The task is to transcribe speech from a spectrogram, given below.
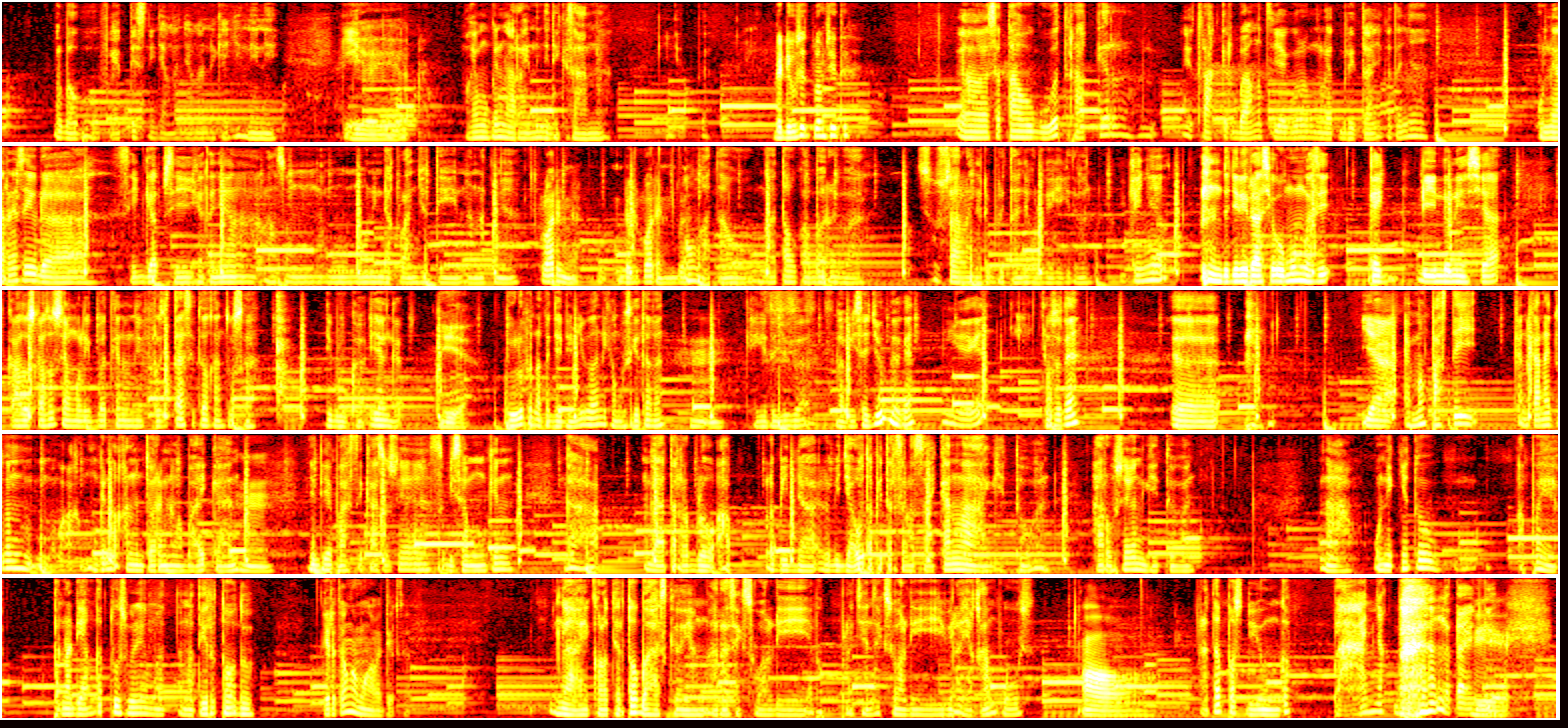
berbau-bau fetis nih jangan-jangan kayak gini nih Iya Gitu. iya. makanya mungkin ngarahinnya jadi ke sana gitu Udah diusut belum sih itu? Eh, setahu gue terakhir ya terakhir banget sih ya gue ngeliat beritanya katanya unernya sih udah sigap sih katanya langsung mau, mau nindak lanjutin anaknya. Keluarin nggak? Udah dikeluarin belum? oh nggak tahu. Nggak tahu kabar gue susah lah nyari beritanya kalau kayak gitu kan. Kayaknya udah jadi rahasia umum gak sih? Kayak di Indonesia kasus-kasus yang melibatkan universitas itu akan susah dibuka. Iya nggak? Iya. dulu pernah kejadian juga kan di kampus kita kan? Mm-mm. kayak gitu juga. Nggak bisa juga kan? Iya kan? Maksudnya eh ya emang pasti kan karena itu kan mungkin akan mencoreng nama baik kan Hmm. jadi ya pasti kasusnya sebisa mungkin nggak nggak terblow up lebih da- lebih jauh tapi terselesaikan lah gitu kan harusnya kan gitu kan nah uniknya tuh apa ya pernah diangkat tuh sebenarnya sama, sama Tirto tuh Tirto ngomong apa Tirto? Nggak, ya kalau Tirto bahas ke yang arah seksual di apa pelecehan seksual di wilayah kampus. Oh. Ternyata pas diungkap banyak banget anjir. Iya.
